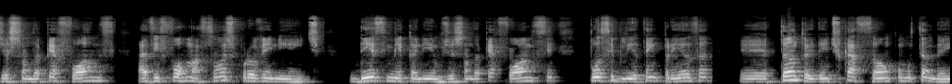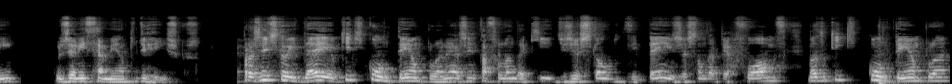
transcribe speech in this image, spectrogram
gestão da performance, as informações provenientes desse mecanismo de gestão da performance possibilita a empresa é, tanto a identificação como também o gerenciamento de riscos. Para a gente ter uma ideia, o que, que contempla, né? a gente está falando aqui de gestão do desempenho, gestão da performance, mas o que, que contempla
